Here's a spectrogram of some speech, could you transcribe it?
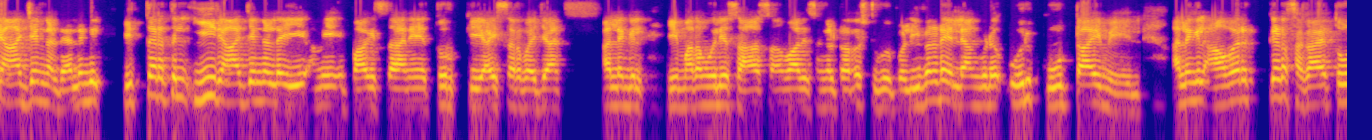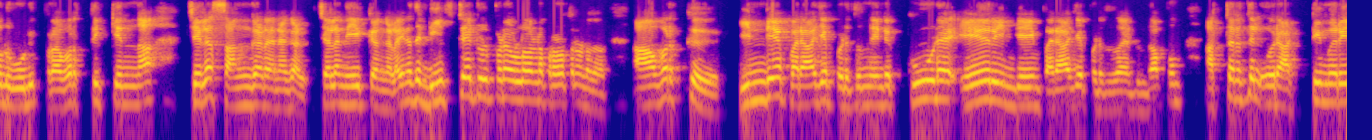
രാജ്യങ്ങളുടെ അല്ലെങ്കിൽ ഇത്തരത്തിൽ ഈ രാജ്യങ്ങളുടെ ഈ പാകിസ്ഥാനെ തുർക്കി ഐസർബൈജാൻ അല്ലെങ്കിൽ ഈ മതമൂല്യ സാഹസവാദി സംഘങ്ങൾ ടെററിസ്റ്റ് ഗ്രൂപ്പുകൾ ഇവരുടെ എല്ലാം കൂടെ ഒരു കൂട്ടായ്മയിൽ അല്ലെങ്കിൽ അവർക്കിടെ കൂടി പ്രവർത്തിക്കുന്ന ചില സംഘടനകൾ ചില നീക്കങ്ങൾ അതിനകത്ത് ഡീപ് സ്റ്റേറ്റ് ഉൾപ്പെടെ ഉള്ളവരുടെ പ്രവർത്തനം ഉണ്ടെന്ന് അവർക്ക് ഇന്ത്യയെ പരാജയപ്പെടുത്തുന്നതിന്റെ കൂടെ എയർ ഇന്ത്യയും പരാജയപ്പെടുത്തുന്നതായിട്ടുണ്ട്. അപ്പം അത്തരത്തിൽ ഒരു അട്ടിമറി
